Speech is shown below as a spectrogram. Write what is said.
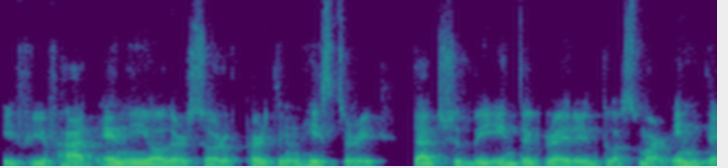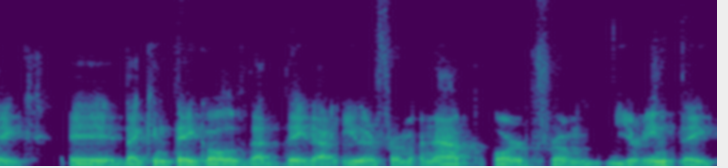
if you've had any other sort of pertinent history, that should be integrated into a smart intake uh, that can take all of that data either from an app or from your intake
